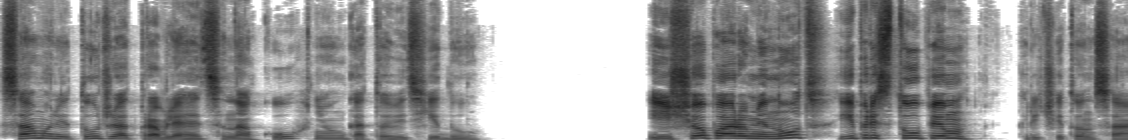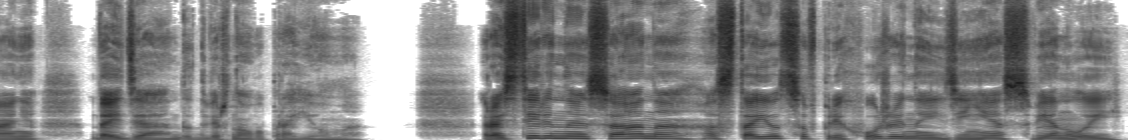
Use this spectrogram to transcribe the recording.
Самуэль тут же отправляется на кухню готовить еду. «Еще пару минут и приступим!» — кричит он Саане, дойдя до дверного проема. Растерянная Саана остается в прихожей наедине с Венлой.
